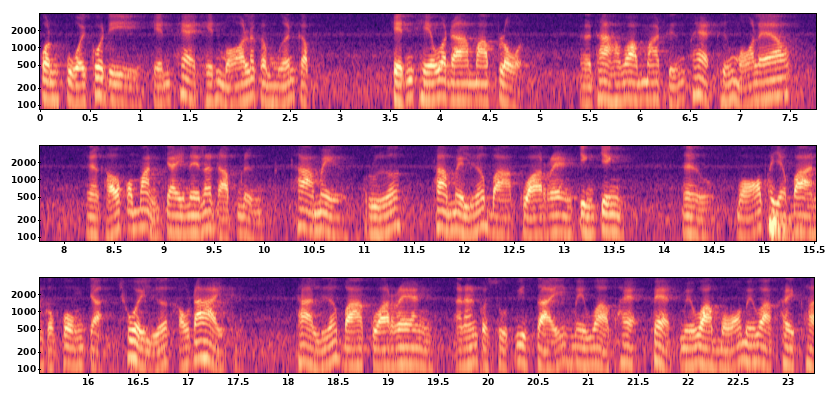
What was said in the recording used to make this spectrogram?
คนป่วยก็ดีเห็นแพทย์เห็นหมอแล้วก็เหมือนกับเห็นเทวดามาโปรด ถ้าว่ามาถึงแพทย์ถึงหมอแล้ว เขาก็มั่นใจในระดับหนึ่ง ถ้าไม่เหลือถ้าไม่เหลือบากว่าแรงจริง ๆ หมอพยาบาลก็คงจะช่วยเหลือเขาได้ ถ้าเหลือบากว่าแรง อันนั้นก็สุดวิสัยไม่ว่าแพทย์แพทย์ไม่ว่าหมอไม่ว่าใคร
